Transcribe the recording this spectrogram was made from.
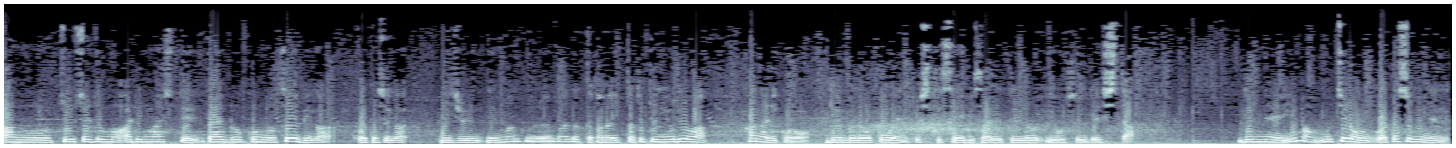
あ、あの、駐車場もありまして、だいぶこの整備が私が20年前ぐらい前だったかな、行った時によりは、かなりこの玄武堂公園として整備されている様子でした。でね、今もちろん渡し船で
